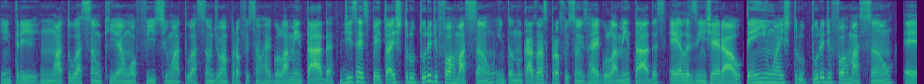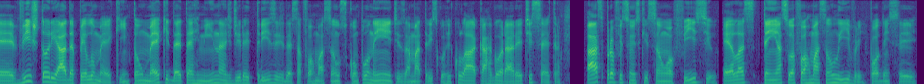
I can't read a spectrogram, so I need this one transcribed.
entre uma atuação que é um ofício e uma atuação de uma profissão regulamentada diz respeito à estrutura de formação. Então, no caso, as profissões regulamentadas, elas em geral, têm uma estrutura de formação é, vistoriada pelo MEC. Então, o MEC determina as diretrizes dessa formação, os componentes, a matriz curricular, a carga horária, etc. As profissões que são ofício, elas têm a sua formação livre, podem ser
